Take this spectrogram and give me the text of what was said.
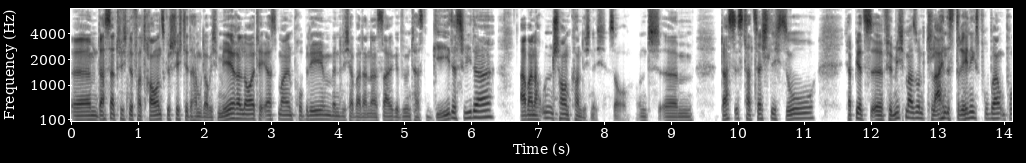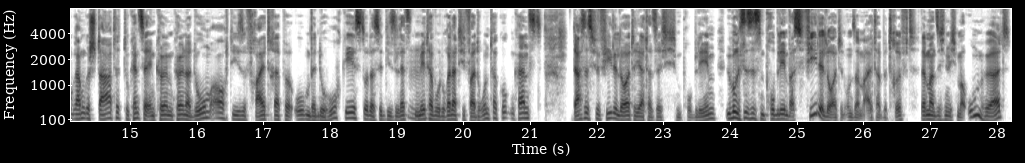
Ähm, das ist natürlich eine Vertrauensgeschichte. Da haben, glaube ich, mehrere Leute erstmal ein Problem. Wenn du dich aber dann als Seil gewöhnt hast, geht es wieder. Aber nach unten schauen konnte ich nicht. So. Und ähm, das ist tatsächlich so. Ich habe jetzt äh, für mich mal so ein kleines Trainingsprogramm Programm gestartet. Du kennst ja in Köln, im Kölner Dom auch diese Freitreppe oben, wenn du hochgehst. So, das sind diese letzten Mhm. Meter, wo du relativ weit runter gucken kannst. Das ist für viele Leute ja tatsächlich ein Problem. Übrigens ist es ein Problem, was viele Leute in unserem Alter betrifft. Wenn man sich nämlich mal umhört,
